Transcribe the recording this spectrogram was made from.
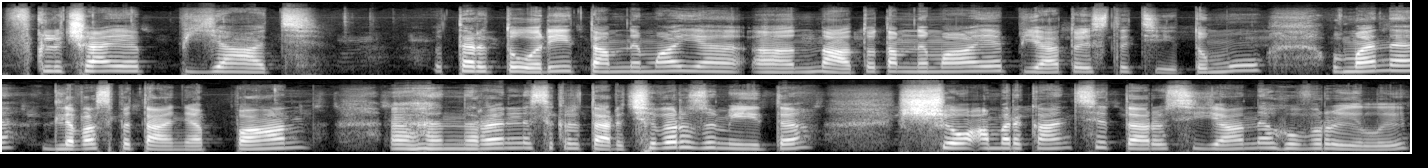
включає п'ять територій, там немає е, НАТО, там немає п'ятої статті. Тому в мене для вас питання, пан е, генеральний секретар, чи ви розумієте, що американці та росіяни говорили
